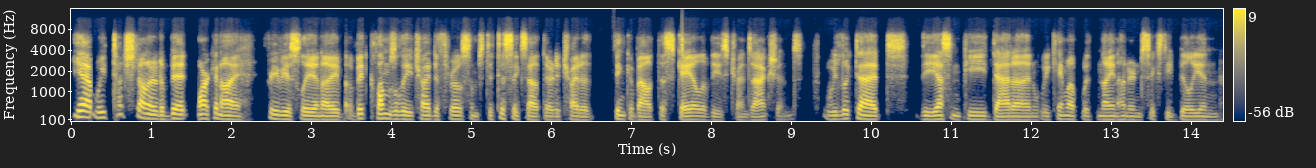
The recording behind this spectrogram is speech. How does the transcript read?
Yeah, we touched on it a bit, Mark and I previously, and I a bit clumsily tried to throw some statistics out there to try to think about the scale of these transactions. We looked at the S&P data and we came up with 960 billion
